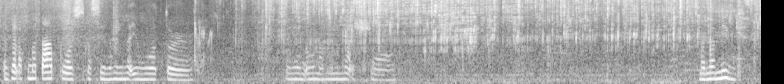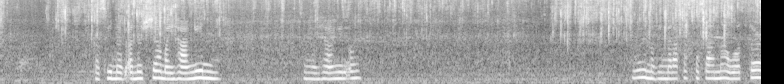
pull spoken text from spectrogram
Matagal ako matapos kasi mahina yung water. Ayan oh, mahina siya. Malamig. Kasi nag ano siya, may hangin. May hangin oh. Uy, maging malakas pa sana water.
